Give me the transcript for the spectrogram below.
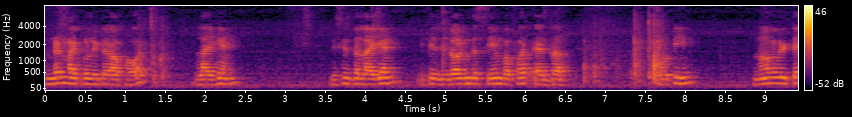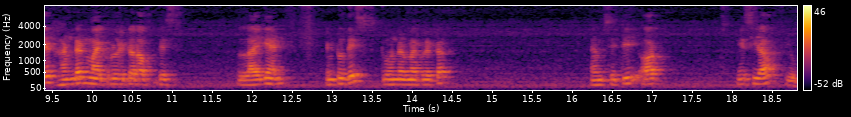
100 microliter of our ligand. This is the ligand it is dissolved in the same buffer as the protein. Now we will take 100 microliter of this ligand into this 200 microliter MCT or PCR tube.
